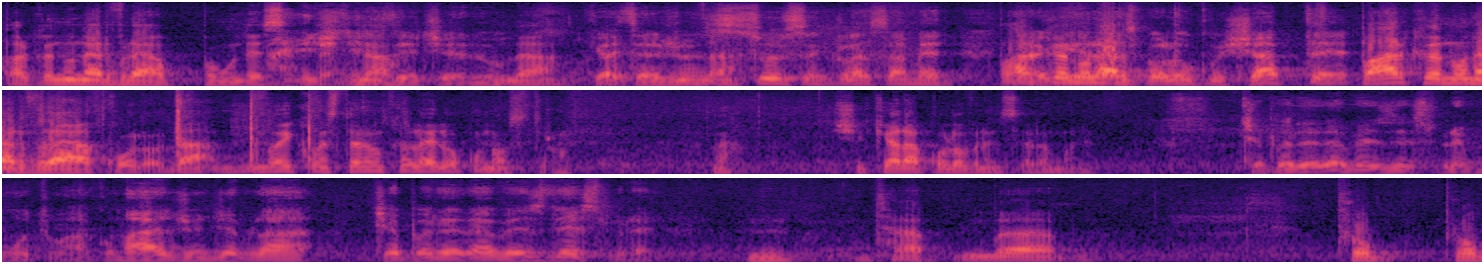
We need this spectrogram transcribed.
Parcă nu ne-ar vrea pe unde suntem. Știți da. de ce, nu? Da. Că ați ajuns Da. sus în clasament. Parcă Dacă nu erați ne-ar- pe locul șapte, Parcă nu ne-ar vrea acolo, dar noi considerăm că la e locul nostru. Da? Și chiar acolo vrem să rămânem. Ce părere aveți despre mutu? Acum ajungem la ce părere aveți despre. Da, bă, pro, pro,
